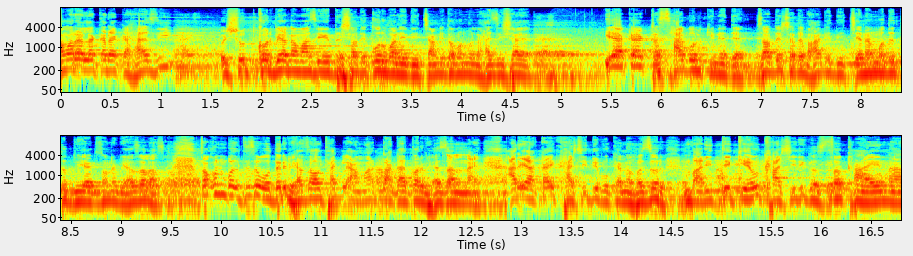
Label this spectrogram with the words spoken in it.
আমার এলাকার এক হাজি, ওই সুদ করবে না মাঝে এদের সাথে কোরবানি দিচ্ছে, আমি তখন বললাম, হাজি সাহেব একা একটা ছাগল কিনে দেন, যাদের সাথে ভাগে দিচ্ছেন, এর মধ্যে তো দুই একজনের ভেজাল আছে। তখন বলতেছে, ওদের ভেজাল থাকলে আমার টাকায় তোর ভেজাল নাই। আরে একাই খাসি দেবো কেন? হজুর, বাড়িতে কেউ খাসির গোস্ত খায় না।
